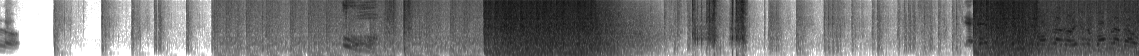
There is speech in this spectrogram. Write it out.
হলো বম লাগাও এখানে বম লাগাও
